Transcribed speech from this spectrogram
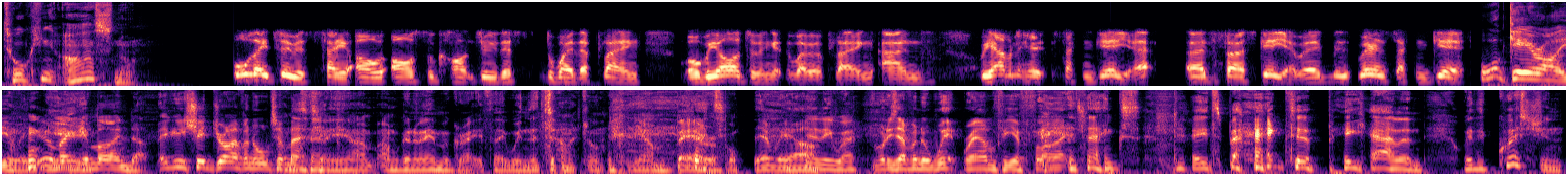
talking Arsenal. all they do is say, "Oh, Arsenal can't do this the way they're playing." Well, we are doing it the way we're playing, and we haven't hit second gear yet. Uh, the first gear yet. We're, we're in second gear. What gear are you in? You make Yeah. your mind up. Maybe you should drive an I'm, automatic. telling you, I'm, I'm going to emigrate if they win the title. It'll unbearable. There we are. Anyway. Everybody's having a whip round for your flight. Thanks. It's back to Big Alan with a question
